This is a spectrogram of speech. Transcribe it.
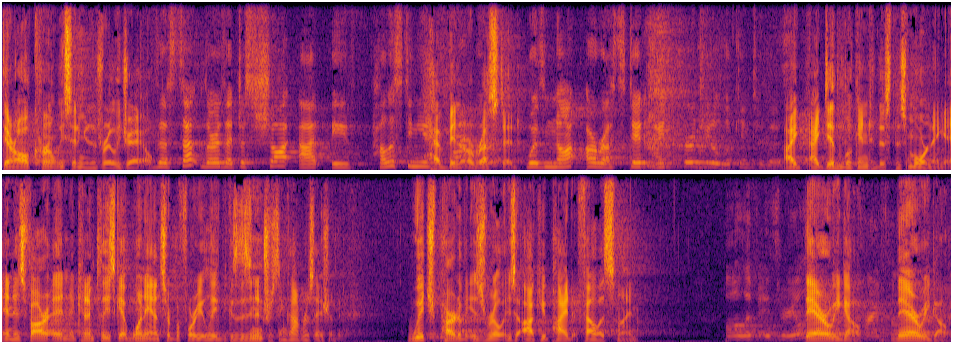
They're all currently sitting in Israeli jail. The settler that just shot at a Palestinian Have been arrested. Was not arrested. I encourage you to look into this. I, I did look into this this morning. And as far, and can I please get one answer before you leave? Because this is an interesting conversation. Which part of Israel is occupied Palestine? All of Israel. There we go. There we go.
